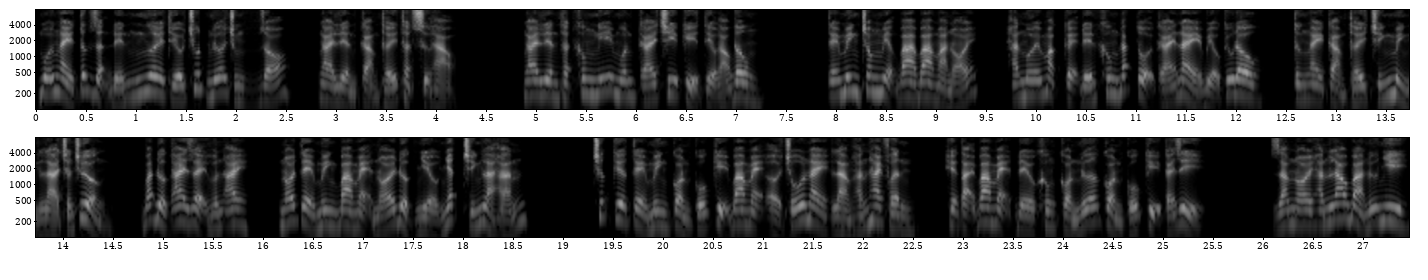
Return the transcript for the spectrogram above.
mỗi ngày tức giận đến ngươi thiếu chút nữa trùng gió, ngài liền cảm thấy thật sự hảo. Ngài liền thật không nghĩ muốn cái chi kỷ tiểu áo đông. Tế Minh trong miệng ba ba mà nói, hắn mới mặc kệ đến không đắc tội cái này biểu cứu đâu, từng ngày cảm thấy chính mình là chấn trưởng, bắt được ai dạy hơn ai, nói tề minh ba mẹ nói được nhiều nhất chính là hắn. Trước kia tề minh còn cố kỵ ba mẹ ở chỗ này làm hắn hai phần, hiện tại ba mẹ đều không còn nữa còn cố kỵ cái gì. Dám nói hắn lao bà nữ nhi,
